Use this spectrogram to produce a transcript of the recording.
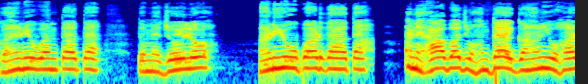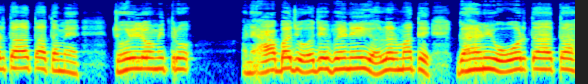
ગાયણિયું બાંધતા હતા. તમે જોઈ લો ગાણીઓ ઉપાડતા હતા અને આ બાજુ હંધાય ગાણિયું હારતા હતા તમે જોઈ લો મિત્રો. અને આ બાજુ અજયભાઈને એ હલર માથે ગાણીઓ ઓરતા હતા.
